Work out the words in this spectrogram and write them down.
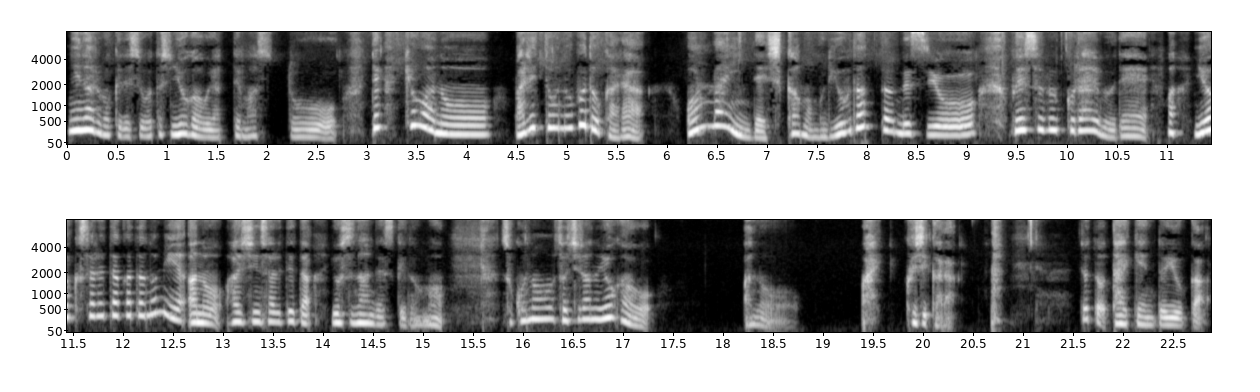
になるわけですよ。私、ヨガをやってますと。で、今日はあの、バリ島のブドからオンラインでしかも無料だったんですよ。Facebook ライブで、まあ、予約された方のみ、あの、配信されてた様子なんですけども、そこの、そちらのヨガを、あの、はい、9時から、ちょっと体験というか、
